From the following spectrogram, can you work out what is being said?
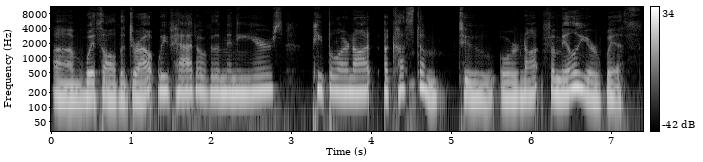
Um, with all the drought we've had over the many years, people are not accustomed to or not familiar with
